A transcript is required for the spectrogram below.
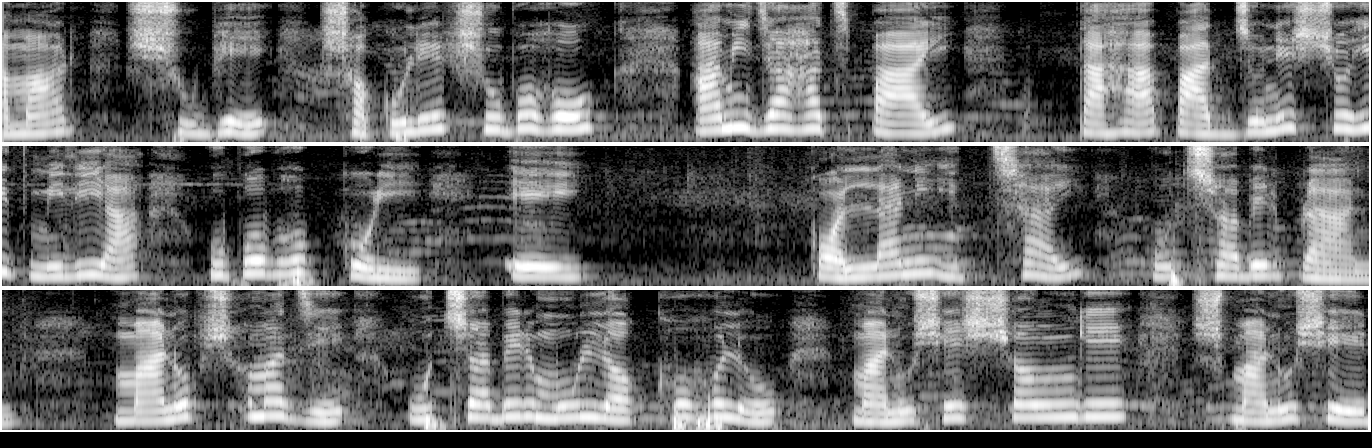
আমার শুভে সকলের শুভ হোক, আমি যাহাজ পাই তাহা পাঁচজনের সহিত মিলিয়া উপভোগ করি। এই কল্যাণী ইচ্ছাই উৎসবের প্রাণ। মানব সমাজে উৎসবের মূল লক্ষ্য হল মানুষের সঙ্গে মানুষের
